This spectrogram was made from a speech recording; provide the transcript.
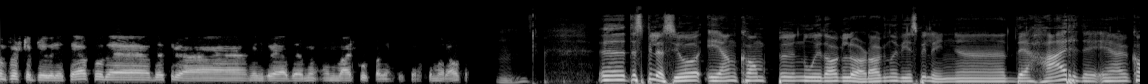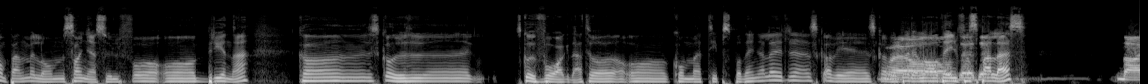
som førsteprioritet. Og det, det tror jeg vil glede enhver fotballinteressert i morgen. Altså. Mm. Det spilles jo én kamp nå i dag, lørdag, når vi spiller inn det her. Det er kampen mellom Sandnes Ulf og, og Bryne. Hva skal du skal du våge deg til å, å, komme med tips på den, eller skal vi, skal vi bare la den få spilles? Nei,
